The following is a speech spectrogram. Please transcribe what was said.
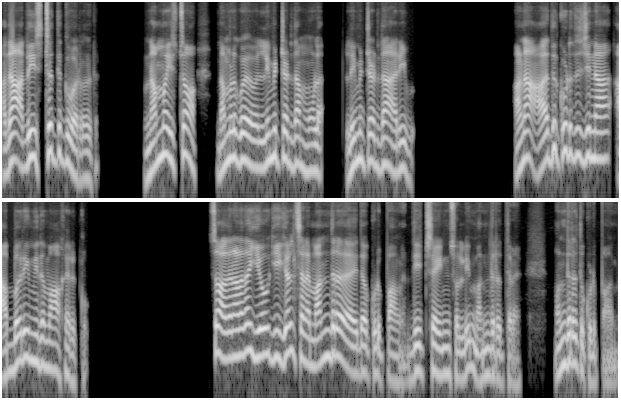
அதான் அது இஷ்டத்துக்கு வர்றது. நம்ம இஷ்டம் நம்மளுக்கு லிமிட்டட் தான் மூளை லிமிட்டட் தான் அறிவு. ஆனால் அது கொடுத்துச்சுன்னா அபரிமிதமாக இருக்கும். ஸோ அதனால தான் யோகிகள் சில மந்திர இதை கொடுப்பாங்க. தீட்சைன்னு சொல்லி மந்திரத்தில் மந்திரத்தை கொடுப்பாங்க.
